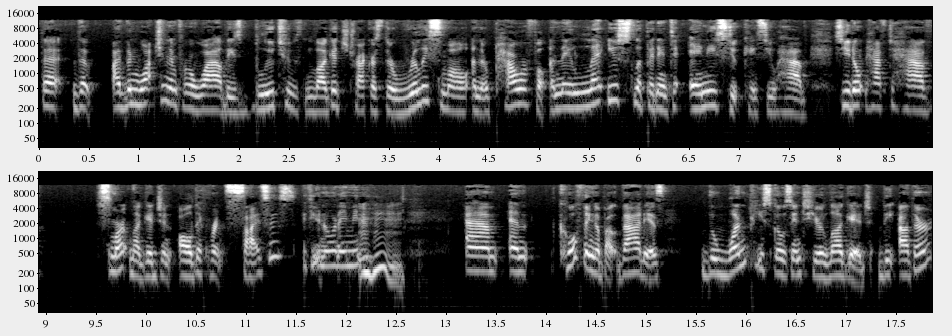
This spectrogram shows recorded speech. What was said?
that, that I've been watching them for a while. These Bluetooth luggage trackers. They're really small and they're powerful, and they let you slip it into any suitcase you have, so you don't have to have smart luggage in all different sizes. If you know what I mean. Mm-hmm. Um, and cool thing about that is the one piece goes into your luggage. The other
